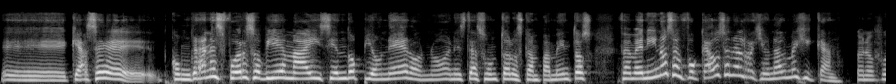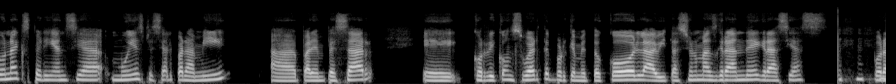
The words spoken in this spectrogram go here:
eh, que hace con gran esfuerzo BMI siendo pionero, ¿no? En este asunto de los campamentos femeninos enfocados en el regional mexicano. Bueno, fue una experiencia muy especial para mí. Uh, para empezar, eh, corrí con suerte porque me tocó la habitación más grande. Gracias por,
